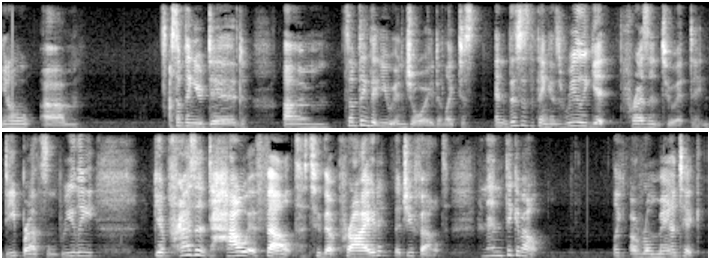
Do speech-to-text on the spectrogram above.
You know, um, something you did, um, something that you enjoyed. Like just and this is the thing is really get present to it take deep breaths and really get present to how it felt to the pride that you felt and then think about like a romantic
